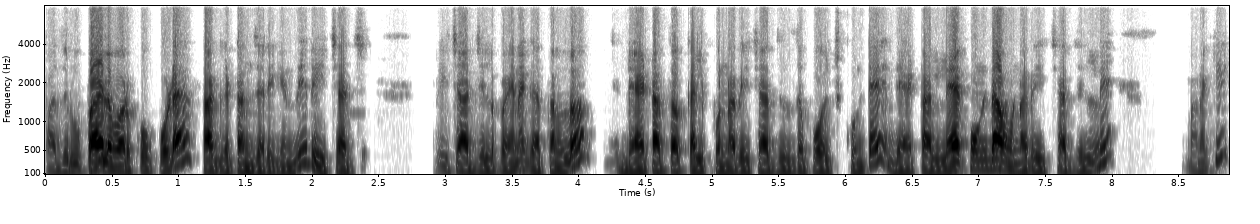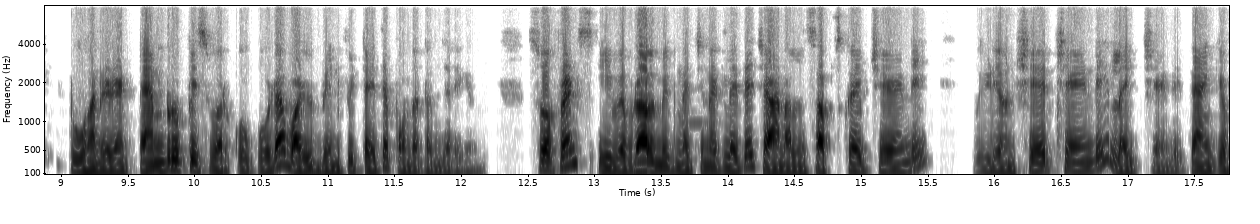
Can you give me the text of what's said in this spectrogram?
పది రూపాయల వరకు కూడా తగ్గటం జరిగింది. రీఛార్జ్ రీఛార్జీల పైన గతంలో డేటాతో కలిపి ఉన్న రీఛార్జీలతో పోల్చుకుంటే డేటా లేకుండా ఉన్న రీఛార్జీలని మనకి two hundred and ten rupees వరకు కూడా వాళ్ళు బెనిఫిట్ అయితే పొందడం జరిగింది. సో ఫ్రెండ్స్ ఈ వివరాలు మీకు నచ్చినట్లయితే ఛానల్ని సబ్స్క్రైబ్ చేయండి వీడియోని షేర్ చేయండి లైక్ చేయండి. థ్యాంక్ యూ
